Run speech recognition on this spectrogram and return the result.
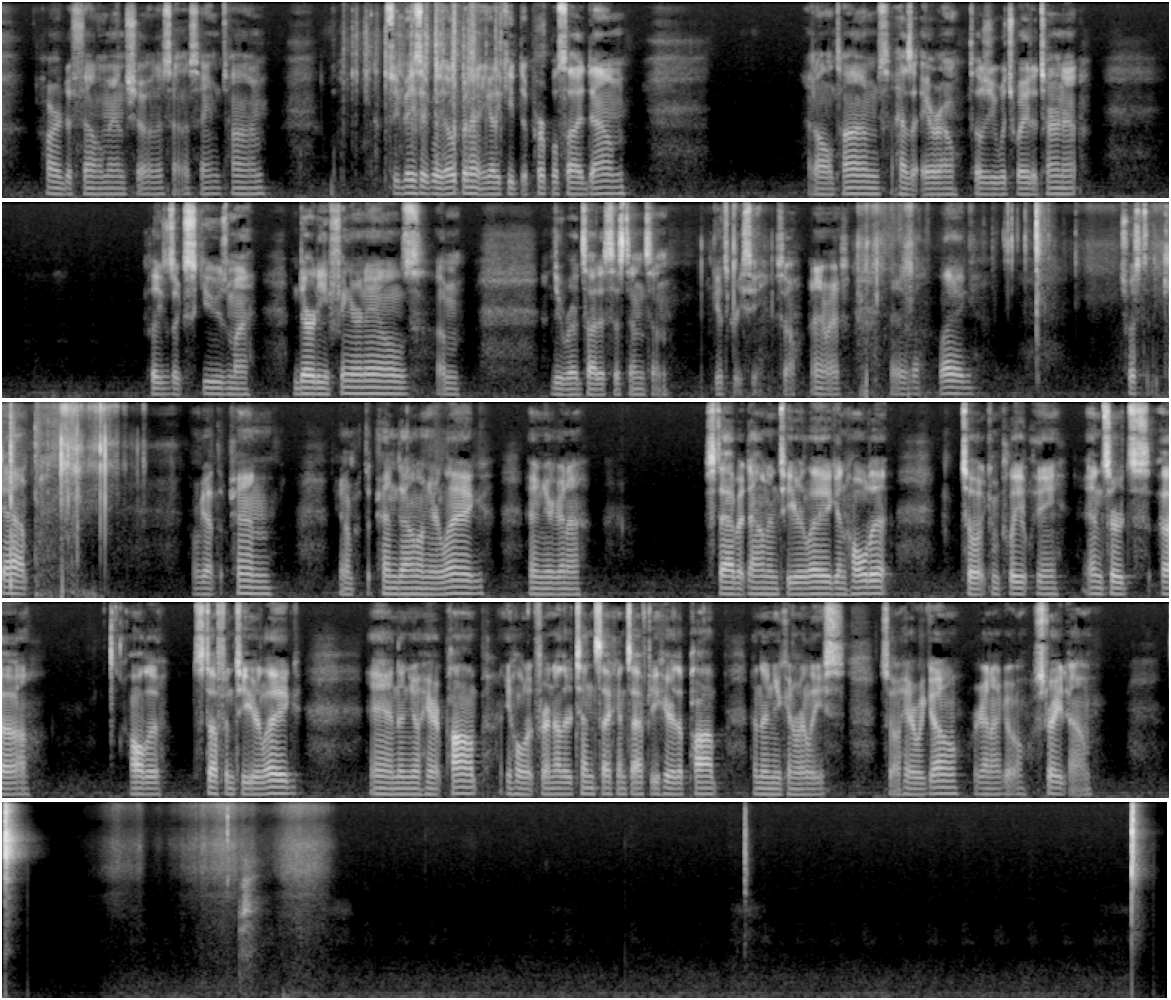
hard to film and show this at the same time. So you basically open it, you got to keep the purple side down at all times. It has an arrow, tells you which way to turn it. Please excuse my dirty fingernails. Um, do roadside assistance and gets greasy. So, anyways, there's a leg. Twisted the cap. We got the pin. You're gonna put the pin down on your leg and you're gonna stab it down into your leg and hold it till it completely inserts uh, all the stuff into your leg and then you'll hear it pop. You hold it for another 10 seconds after you hear the pop and then you can release. So here we go. We're gonna go straight down.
